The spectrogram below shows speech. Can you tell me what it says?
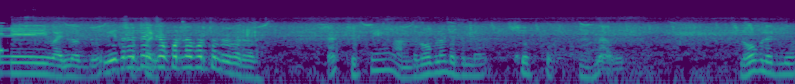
ఇవన్నీ వద్దు నీతో ఇంకా కొట్లా పడుతుండ్రు మరి చెప్పు అంత లోపల అంటే ఎద్దులు లేవు. చెప్పు లోపల ఎద్దులు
